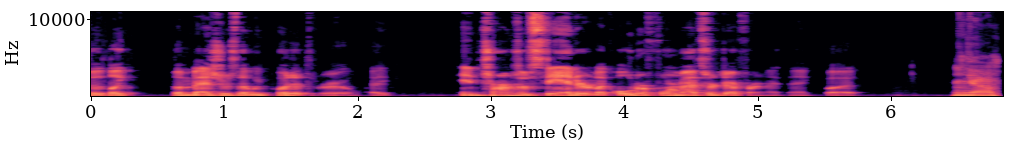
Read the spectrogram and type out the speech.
the like the measures that we put it through. Like in terms of standard, like older formats are different. I think, but yeah.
